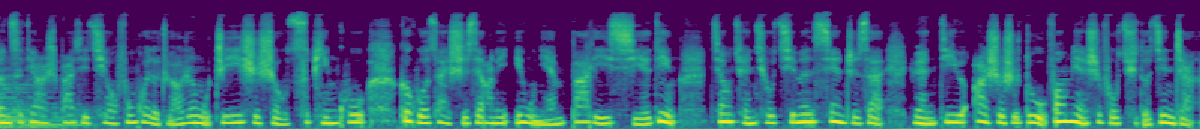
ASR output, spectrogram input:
本次第二十八届气候峰会的主要任务之一是首次评估各国在实现二零一五年巴黎协定将全球气温限制在远低于二摄氏度方面是否取得进展，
